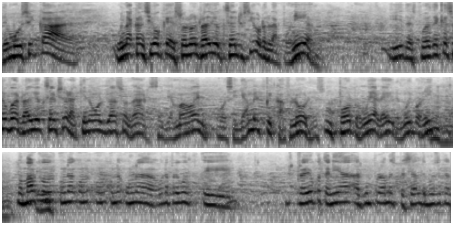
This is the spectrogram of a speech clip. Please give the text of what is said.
de música, una canción que solo en Radio Excelsior la ponían. Y después de que se fue Radio Excelsior, aquí no volvió a sonar. Se llamaba el, o se llama el Picaflor. Es un porro muy alegre, muy bonito. Don Marco, una, una, una pregunta. ¿Radio Eco tenía algún programa especial de música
